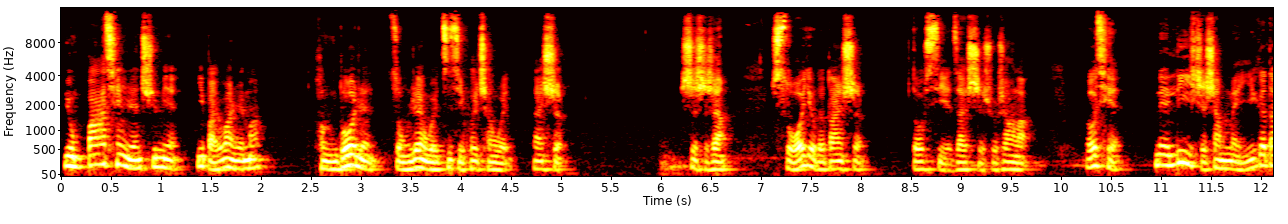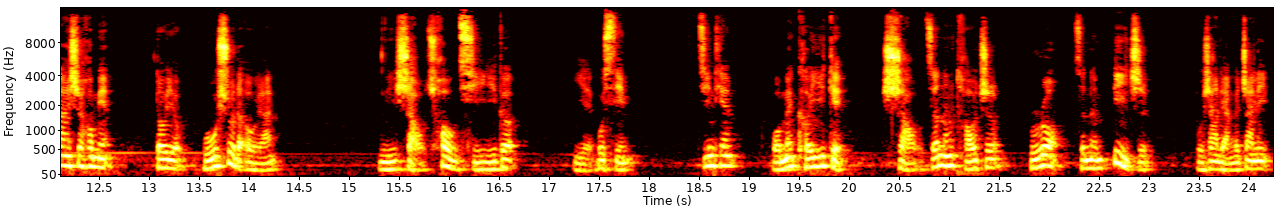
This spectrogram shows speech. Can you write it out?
用八千人去灭一百万人吗？很多人总认为自己会成为，但是事实上。所有的但是都写在史书上了，而且那历史上每一个但是后面都有无数的偶然，你少凑齐一个也不行。今天我们可以给少则能逃之，不弱则能避之，补上两个战例，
